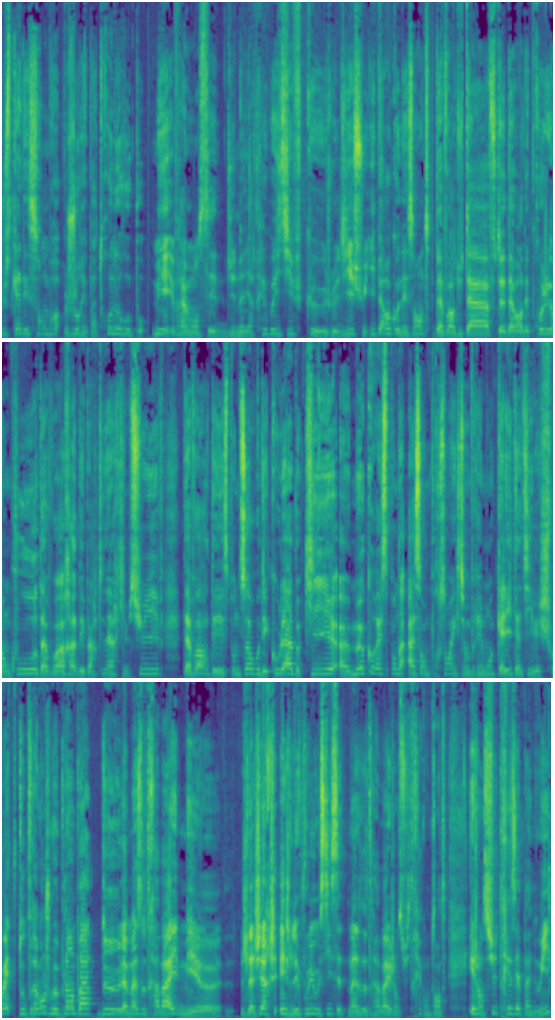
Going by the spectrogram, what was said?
jusqu'à décembre, j'aurai pas trop de repos. Mais vraiment, c'est d'une manière très positive que je le dis, je suis hyper reconnaissante d'avoir du taf, d'avoir des projets en cours, d'avoir des partenaires qui me suivent, d'avoir des sponsors ou des collabs qui euh, me correspondent à 100% et qui sont vraiment qualitatives et chouettes. Donc vraiment, je me plains pas de la masse de travail, mais euh, je la cherche et je l'ai voulu aussi cette masse de travail, j'en suis très contente et j'en suis très épanouie.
